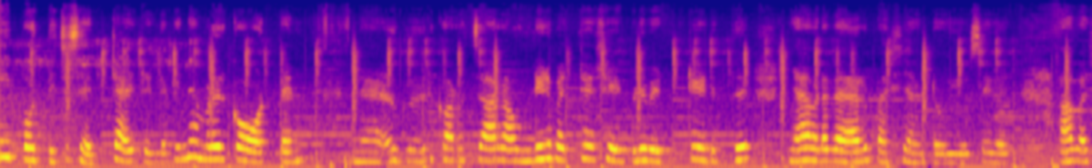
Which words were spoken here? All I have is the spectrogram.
ഈ പൊട്ടിച്ച് സെറ്റ് ആയിട്ടുണ്ട്. പിന്നെ നമ്മളൊരു കോട്ടൺ ഒരു കുറച്ച് ആ റൗണ്ടിന് പറ്റിയ ഷേപ്പിൽ വെട്ടിയെടുത്ത് ഞാൻ അവിടെ വേറെ പശയാണ് കേട്ടോ യൂസ് ചെയ്തത്. ആ പശ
